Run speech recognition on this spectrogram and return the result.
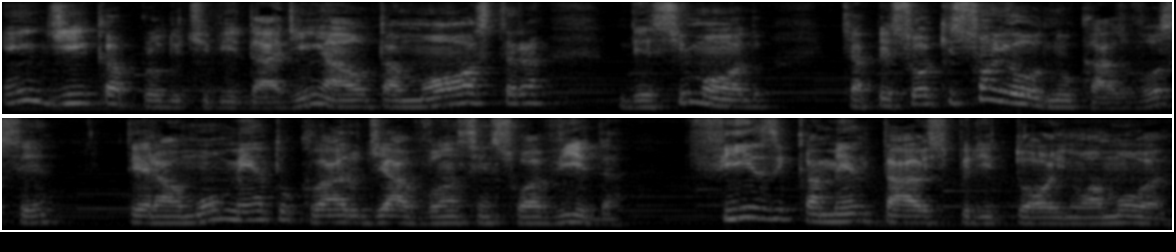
Indica produtividade em alta, mostra desse modo que a pessoa que sonhou, no caso você, terá um momento claro de avanço em sua vida, física, mental, espiritual e no amor,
